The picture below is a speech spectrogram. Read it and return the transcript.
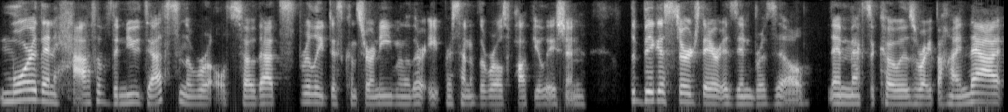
more than half of the new deaths in the world. So that's really disconcerting, even though they're 8% of the world's population. The biggest surge there is in Brazil, and Mexico is right behind that.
